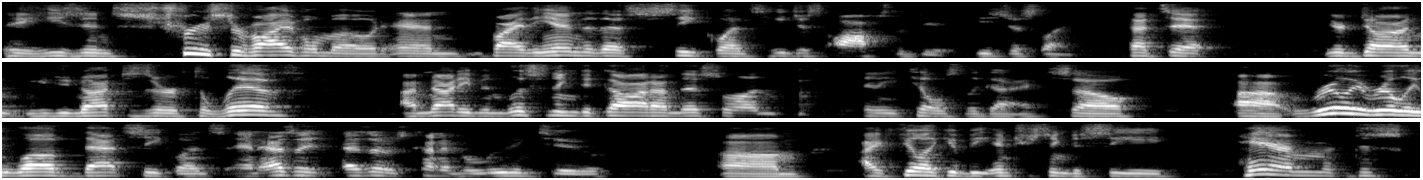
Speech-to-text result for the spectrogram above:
he's in true survival mode. And by the end of this sequence, he just offs the dude. He's just like, "That's it you're done. You do not deserve to live. I'm not even listening to God on this one. And he kills the guy. So, uh, really, really loved that sequence. And as I as I was kind of alluding to, um, I feel like it'd be interesting to see him just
